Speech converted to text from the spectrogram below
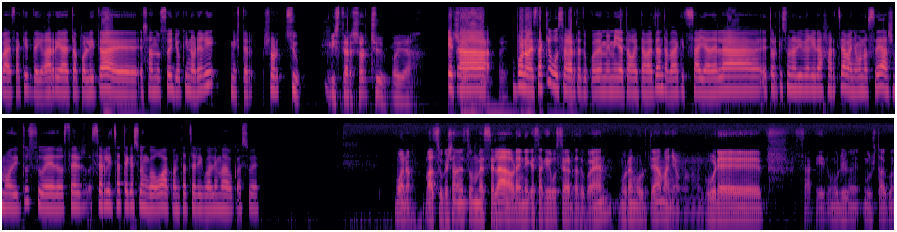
ba, ez dakit, deigarria eta polita, e, esan duzu jokin oregi, Mr. Sortzu. Mr. Sortxu, oia. Eta, Sortzu, bai. bueno, ez dakik guza gertatuko den 2008 batean, eta badakit zaila dela etorkizunari begira jartzea, baina, bueno, ze asmo dituzu edo zer, zer litzateke zuen gogoa kontatzerik baldin badaukazue. Bueno, batzuk esan duzun bezala, oraindik ez dakigu ze gertatuko, eh? Urren urtean, baina gure dakit, guri gustatu,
